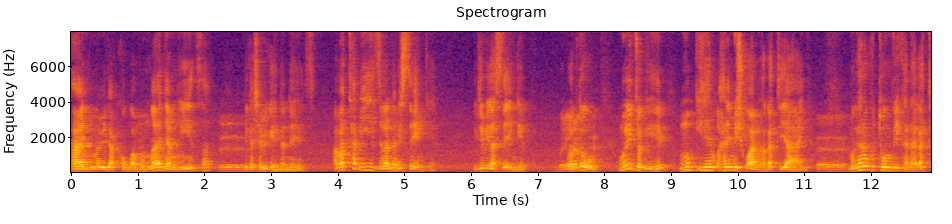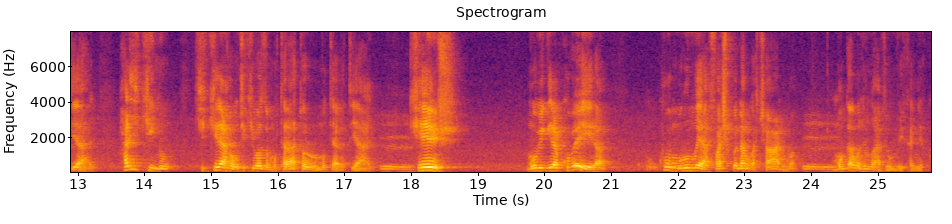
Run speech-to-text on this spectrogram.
hanyuma bigakorwa mu mwanya mwiza Mm. bigaca bigenda neza abatabizi banabisengera ibyo birasengerwa muri icyo gihe mu gihe hari imishwano hagati yanyu Mm. mu gihe hari kutumvikana hagati yanyu hari ikintu kikiri aho cy'ikibazo mutaratorera umuti hagati yanyu Mm. kenshi mubigira kubera kumbura umwe yafashwe naho gacanwa Mm. umugabo ntimwabyumvikanye ko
